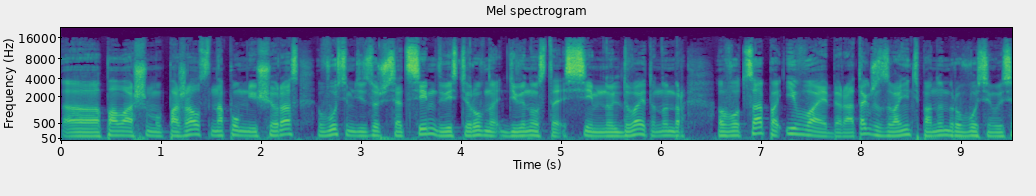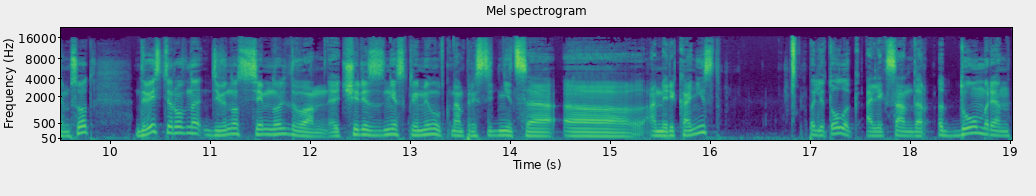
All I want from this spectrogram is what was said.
по-вашему. Пожалуйста, напомню еще раз. 8 967 200 ровно 9702. Это номер WhatsApp и Viber, а также звоните по номеру 8 800 200 ровно 9702. Через несколько минут к нам присоединится э, американист, политолог Александр Домрин.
